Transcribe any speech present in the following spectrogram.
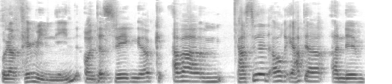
oder feminin und deswegen, okay, aber ähm, hast du denn auch, ihr habt ja an dem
